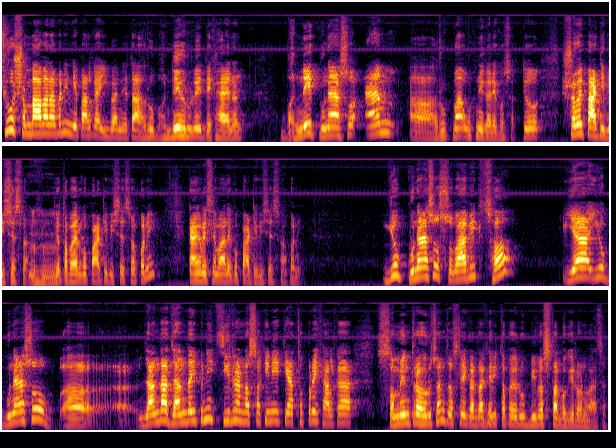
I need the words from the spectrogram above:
त्यो सम्भावना पनि नेपालका युवा नेताहरू भन्नेहरूले देखाएनन्। भन्ने गुनासो आम रूपमा उठ्ने गरेको छ। त्यो सबै पार्टी विशेषमा। त्यो तपाईँहरूको पार्टी विशेषमा पनि काङ्ग्रेस एमालेको पार्टी विशेषमा पनि। यो गुनासो स्वाभाविक छ या यो गुनासो जान्दा जान्दै पनि चिर्न नसकिने त्यहाँ थुप्रै खालका संयन्त्रहरू छन् जसले गर्दाखेरि तपाईँहरू व्यवस्था बोकिरहनु भएको छ।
